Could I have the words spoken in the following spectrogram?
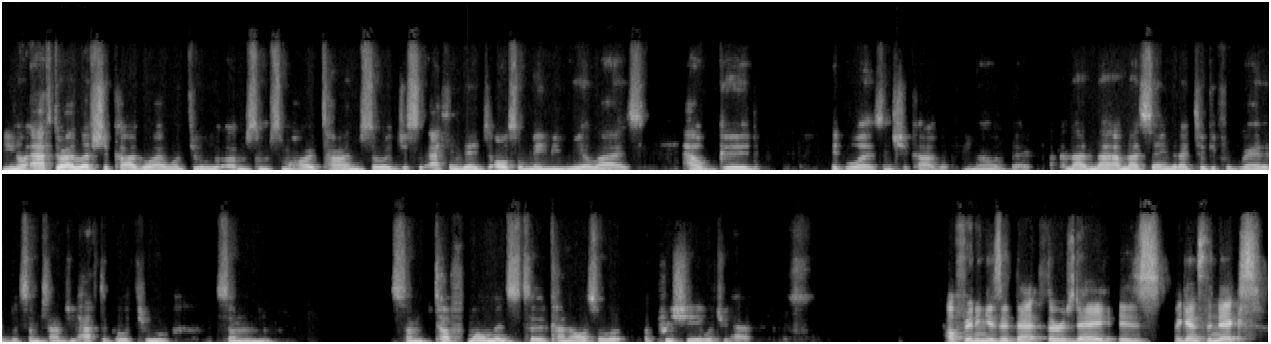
You know, after I left Chicago, I went through um, some some hard times. So it just, I think that also made me realize how good it was in Chicago. You know, I'm not, not I'm not saying that I took it for granted, but sometimes you have to go through some some tough moments to kind of also appreciate what you have. How fitting is it that Thursday is against the Knicks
